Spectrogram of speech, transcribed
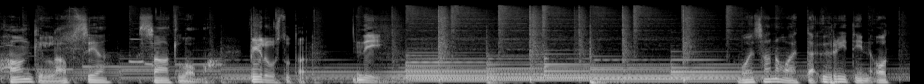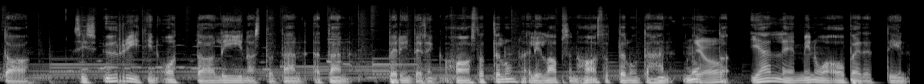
hankin lapsia, saat lomaa. Pilustutan. Niin. Voin sanoa, että yritin ottaa, siis yritin ottaa Liinasta tämän, tämän perinteisen haastattelun, eli lapsen haastattelun tähän, mutta Joo. jälleen minua opetettiin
